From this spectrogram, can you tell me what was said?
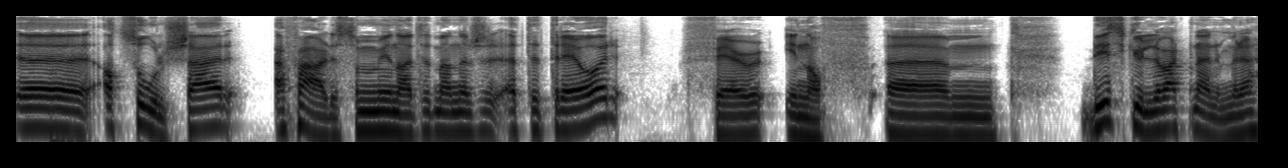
uh, at Solskjær er ferdig som United-manager etter tre år. Fair enough. Um, de skulle vært nærmere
